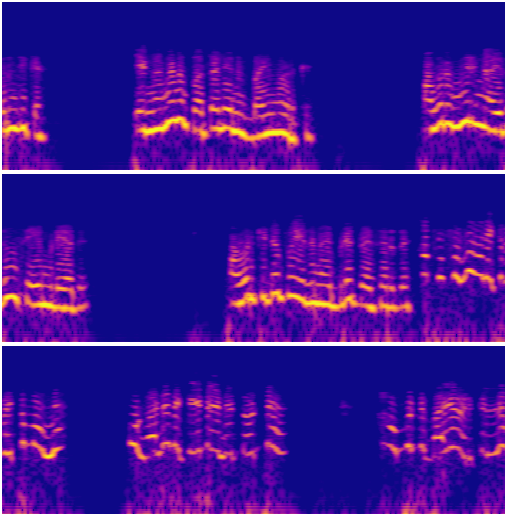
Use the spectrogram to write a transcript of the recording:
புரிஞ்சுக்க. எங்க அண்ணனை பார்த்தாலே எனக்கு பயமா இருக்கு. அவரை மீறி நான் எதுவும் செய்ய முடியாது. அவர்கிட்ட போய் இதை நான் எப்படி பேசுறது. அப்படி சொன்னா உனக்கு வெக்கமா இல்ல உங்க அண்ணனை கேட்ட என்ன தொட்ட? அம்மட்டு பயம் இருக்குல்ல?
